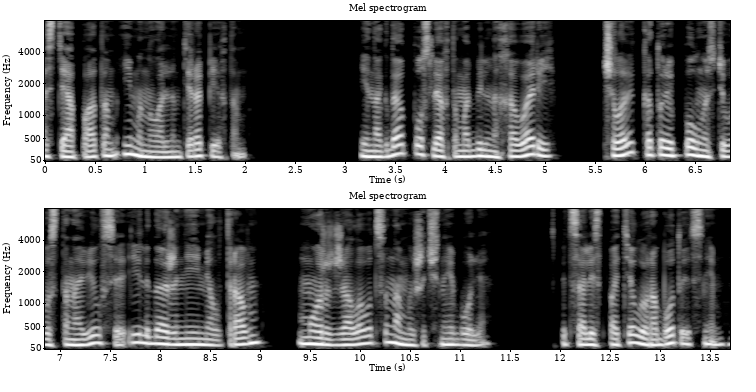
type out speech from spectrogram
остеопатам и мануальным терапевтам. Иногда после автомобильных аварий человек, который полностью восстановился или даже не имел травм, может жаловаться на мышечные боли. Специалист по телу работает с ним,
